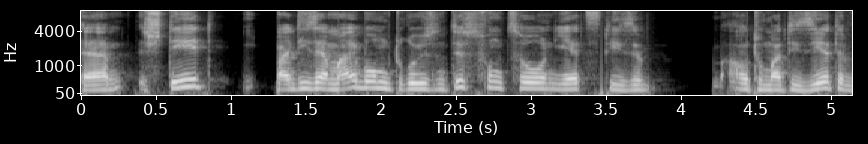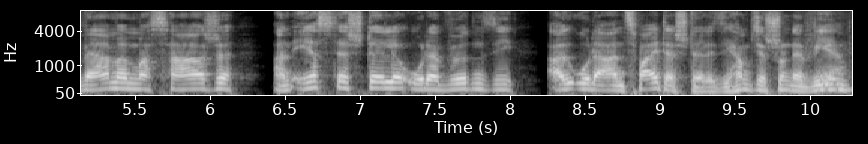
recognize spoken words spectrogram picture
Ähm, steht bei dieser Maibomdrüsen-Dysfunktion jetzt diese automatisierte Wärmemassage an erster Stelle oder würden Sie, äh, oder an zweiter Stelle? Sie haben es ja schon erwähnt,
